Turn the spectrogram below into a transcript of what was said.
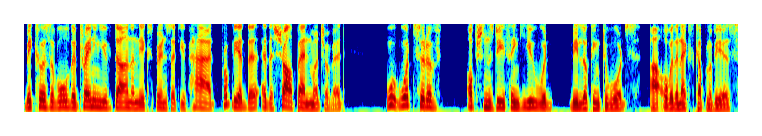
because of all the training you've done and the experience that you've had, probably at the at the sharp end, much of it. What, what sort of options do you think you would be looking towards uh, over the next couple of years?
